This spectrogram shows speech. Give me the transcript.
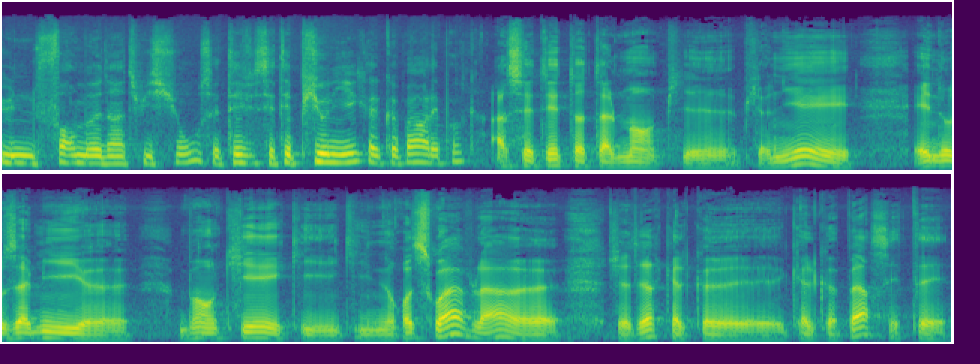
une forme d'intuition? C'était pionnier quelque part à l'époque? Ah, C'était totalement pionnier. Et, nos amis euh, banquiers qui, nous reçoivent, là, euh, je veux dire, quelque, quelque part, c'était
